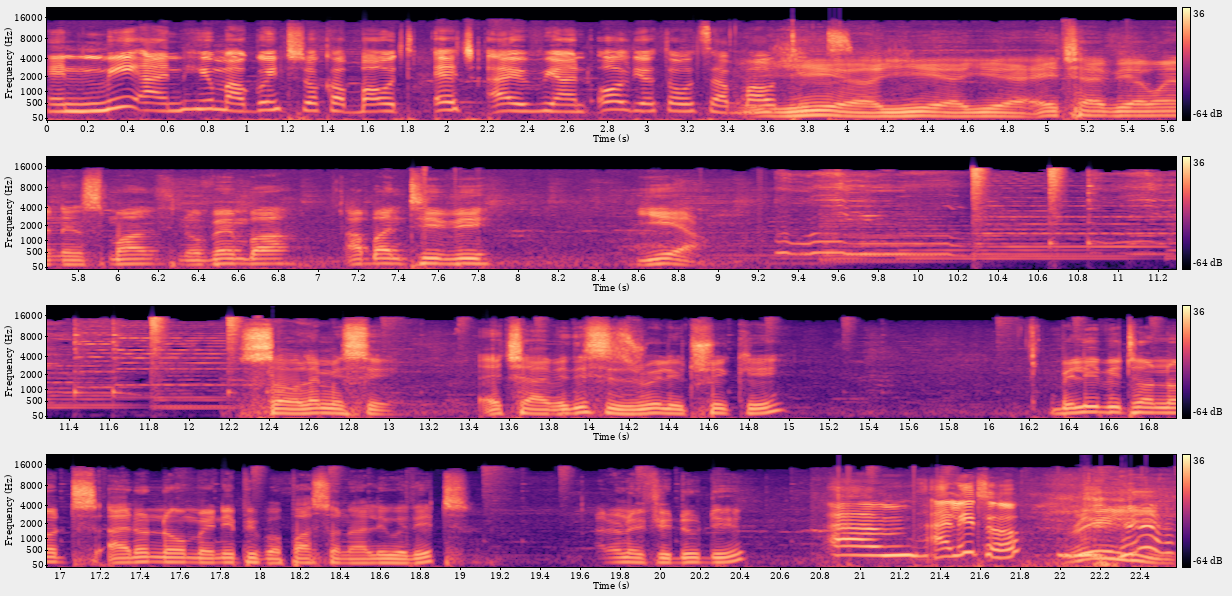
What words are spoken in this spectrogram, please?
And me and him are going to talk about HIV and all your thoughts about yeah, it. Yeah, yeah, yeah. HIV Awareness Month, November, Urban TV. Yeah. So let me see. HIV, this is really tricky. Believe it or not, I don't know many people personally with it. I don't know if you do, do you? Um, a little. Really?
